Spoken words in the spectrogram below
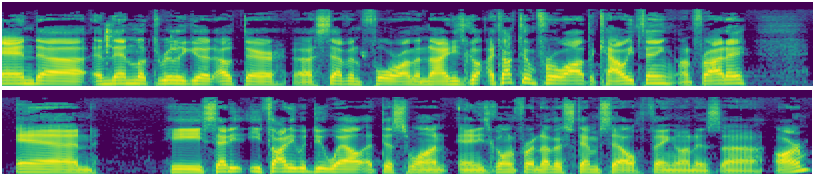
and uh, and then looked really good out there, uh, seven four on the night. He's go. I talked to him for a while at the Kawi thing on Friday, and he said he, he thought he would do well at this one, and he's going for another stem cell thing on his uh, arm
